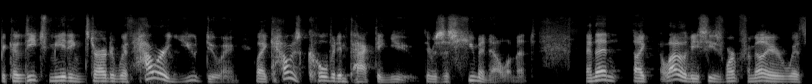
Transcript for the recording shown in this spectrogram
because each meeting started with, How are you doing? Like, how is COVID impacting you? There was this human element. And then, like, a lot of the VCs weren't familiar with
